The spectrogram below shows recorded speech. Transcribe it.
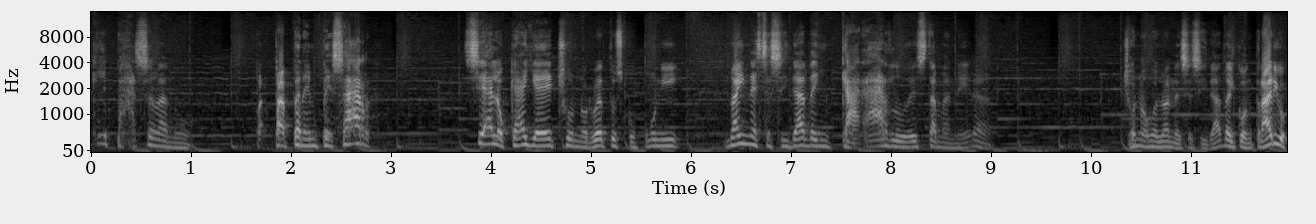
¿qué, le pasa, mano? Para empezar, sea lo que haya hecho Norberto Scoponi, no hay necesidad de encararlo de esta manera. Yo no veo la necesidad, al contrario,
